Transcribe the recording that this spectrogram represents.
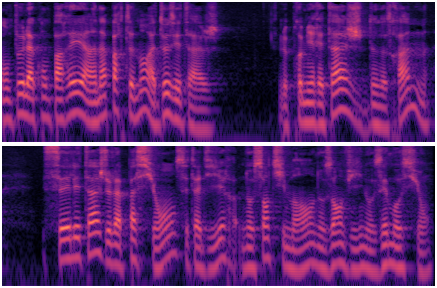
On peut la comparer à un appartement à deux étages. Le premier étage de notre âme, c'est l'étage de la passion, c'est-à-dire nos sentiments, nos envies, nos émotions.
